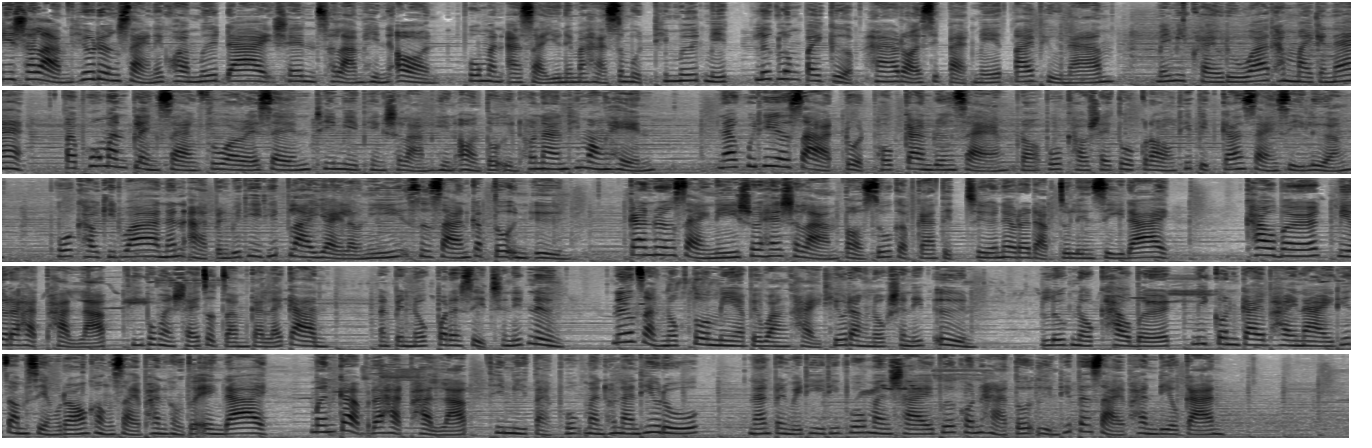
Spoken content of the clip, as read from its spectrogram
มีฉลามที่เรืองแสงในความมืดได้ เช่น ฉลามหินอ่อน พวกมันอาศัยอยู่ในมหาสมุทรที่มืดมิด ลึกลงไปเกือบ 518 เมตรใต้ผิวน้ำ ไม่มีใครรู้ว่าทำไมกันแน่ แต่พวกมันเปล่งแสงฟลูออเรสเซนต์ที่มีเพียงฉลามหินอ่อนตัวอื่นเท่านั้นที่มองเห็น นักวิทยาศาสตร์ตรวจพบการเรืองแสง เพราะพวกเขาใช้ตัวกรองที่ปิดกั้นแสงสีเหลือง พวกเขาคิดว่านั่นอาจเป็นวิธีที่ปลายใหญ่เหล่านี้ สื่อสารกับตัวอื่น ๆ การเรืองแสงนี้ช่วยให้ฉลามต่อสู้กับการติดเชื้อในระดับจุลินทรีย์ได้ คาวเบิร์ดมีรหัสผ่านลับที่พวกมันใช้จดจำกันและกัน มันเป็นนกปรสิตชนิดหนึ่ง เนื่องจากนกตัวเมียไปวางไข่ที่รังนกชนิดอื่น ลูกนกคาวเบิร์ดมีกลไกภายในที่จำเสียงร้องของสายพันธุ์ของตัวเองได้ เหมือนกับรหัสผ่านลับที่มีแต่พวกมันเท่านั้นที่รู้ นั่นเป็นวิธีที่พวกมันใช้เพื่อค้นหาตัวอื่นที่เป็นสายพันธุ์เดียวกัน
